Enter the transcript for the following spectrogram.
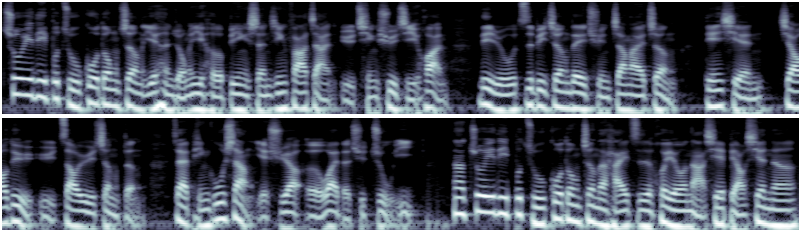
注意力不足过动症也很容易合并神经发展与情绪疾患，例如自闭症类群障碍症、癫痫、焦虑与躁郁症等，在评估上也需要额外的去注意。那注意力不足过动症的孩子会有哪些表现呢？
